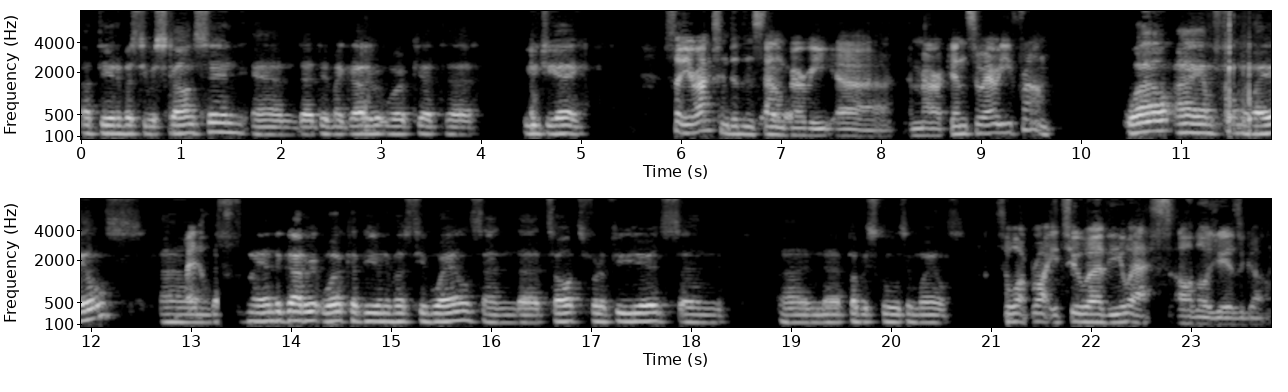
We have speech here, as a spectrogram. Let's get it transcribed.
at the University of Wisconsin and uh, did my graduate work at uh, UGA. So your accent doesn't sound very uh, American. So where are you from? Well, I am from Wales. And my undergraduate work at the University of Wales and uh, taught for a few years and and uh, public schools in Wales. So what brought you to uh, the US all those years ago?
